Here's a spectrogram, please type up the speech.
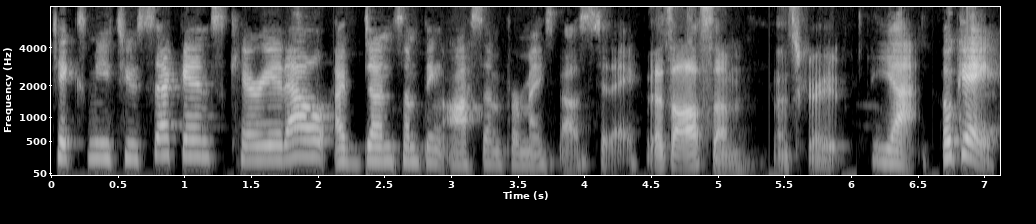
takes me two seconds, carry it out. I've done something awesome for my spouse today. That's awesome. That's great. Yeah. Okay.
